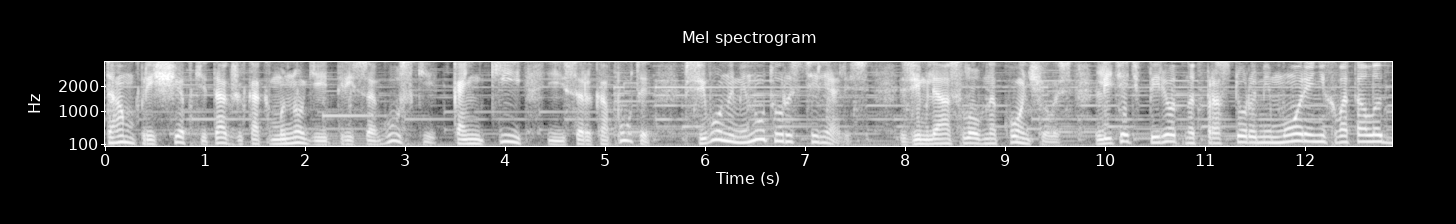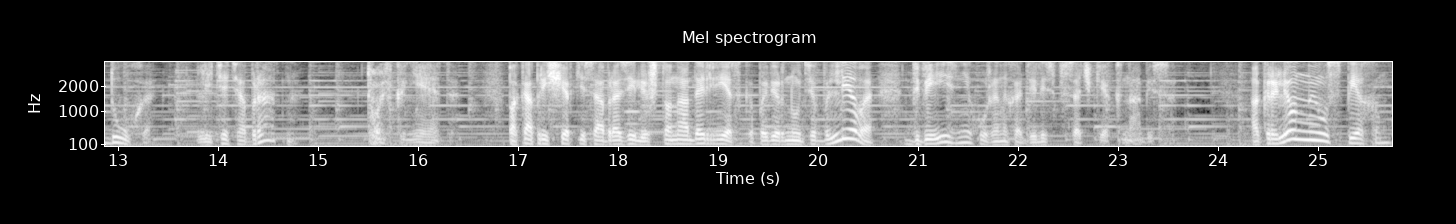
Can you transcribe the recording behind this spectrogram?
Там прищепки, так же как многие трясогузки, коньки и сорокопуты, всего на минуту растерялись. Земля словно кончилась. Лететь вперед над просторами моря не хватало духа. Лететь обратно? Только не это. Пока прищепки сообразили, что надо резко повернуть влево, две из них уже находились в сачке Кнабиса. Окрыленный успехом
